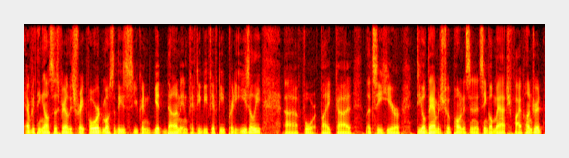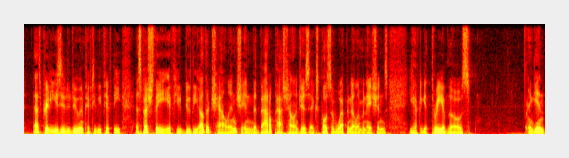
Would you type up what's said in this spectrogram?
Everything else is fairly straightforward. Most of these you can get done in 50v50 pretty easily. Uh, for like, uh, let's see here, deal damage to opponents in a single match, 500. That's pretty easy to do in 50v50, especially if you do the other challenge in the Battle Pass challenges, explosive weapon eliminations. You have to get three of those. Again,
